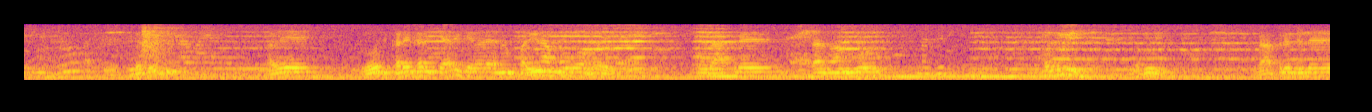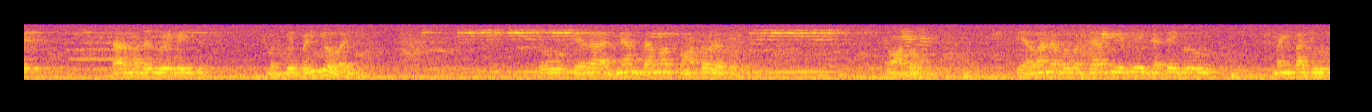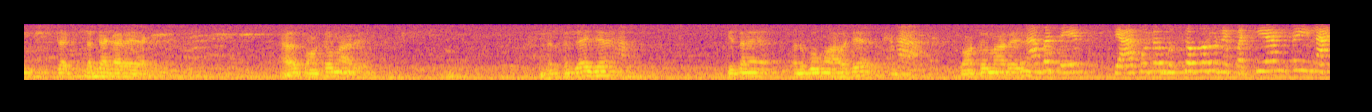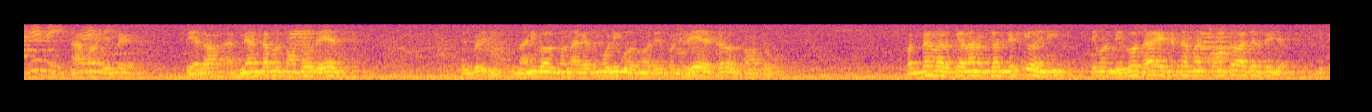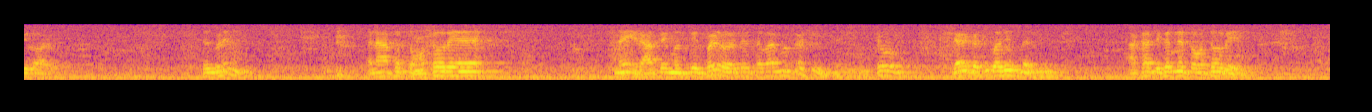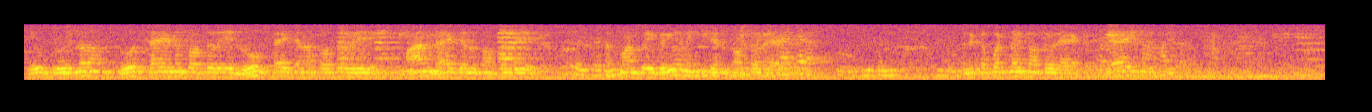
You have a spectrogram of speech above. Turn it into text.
હવે રોજ ખરેખર ક્યારે કહેવાય? એનું પરિણામ જોવો હોય તો રાત્રે તાર નામ જો મજૂરી. મધુરી રાત્રે છે તારા મદદ જોડે કઈ મતભેદ પડી ગયો હોય તો પહેલા અજ્ઞાનતામાં સોંતો રહેતો. સોંતો. તે હવાના પર્વત ચા પીએ તે વખતે પેલું મહી પાછું ટચાકા રહ્યા કરે. હવે સોંતો ના રહે. તને સમજાય છે? કે તને અનુભવમાં આવે છે? હા. ના રહે? એટલે પહેલા અજ્ઞાનતામાં સાંતો રહે જ. નાની બાબતમાં ના રહે તો મોટી બાબતમાં રહે, પણ રહે ખરો સાંતો. પંદર વર્ષ પહેલા નુકસાન કરી ગયો હોય ને પણ ભેગો થાય એટલે તમારે સોંતો હાજર થઈ જાય, એ પેલો આવે? અને આ તો સોંતો રે નહીં, રાતે મતભેદ પડ્યો હોય તો સવારમાં કશું જ નહીં. તો ત્યારે કશું બધું જ નથી. આખા જગતને તોતો રે એવું ક્રોધનો ક્રોધ થાય એનો તોતો રે લોભ થાય તેનો તોતો રે માન થાય તેનો તોતો રહે. અપમાન કોઈ કર્યું ને તેનો તોતો રહ્યા અને કપટ નો સોંતો રહ્યા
